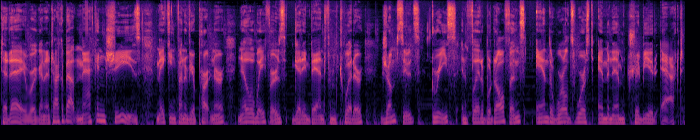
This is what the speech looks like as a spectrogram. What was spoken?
Today, we're going to talk about mac and cheese, making fun of your partner, Nilla wafers, getting banned from Twitter, jumpsuits, grease, inflatable dolphins, and the world's worst Eminem tribute act.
